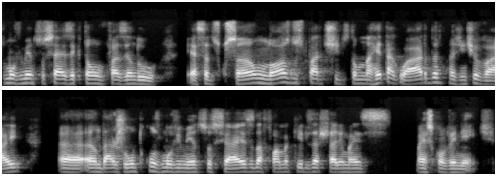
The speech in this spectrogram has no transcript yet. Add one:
Os movimentos sociais é que estão fazendo essa discussão. Nós, dos partidos, estamos na retaguarda. A gente vai uh, andar junto com os movimentos sociais da forma que eles acharem mais, mais conveniente.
